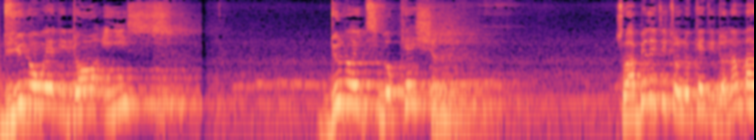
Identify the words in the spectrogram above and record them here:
Do you know where the door is? Do you know its location? So, ability to locate the door. Number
